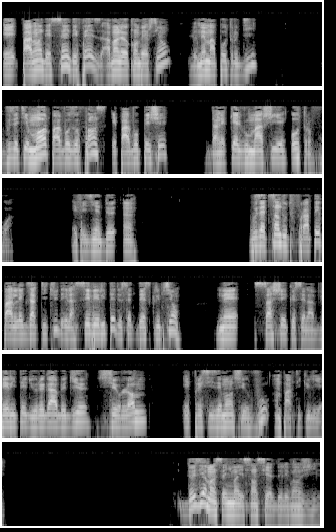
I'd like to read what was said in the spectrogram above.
Et parlant des saints d'Éphèse avant leur conversion, le même apôtre dit, Vous étiez morts par vos offenses et par vos péchés, dans lesquels vous marchiez autrefois. Éphésiens 2, 1. Vous êtes sans doute frappé par l'exactitude et la sévérité de cette description, mais sachez que c'est la vérité du regard de Dieu sur l'homme et précisément sur vous en particulier. Deuxième enseignement essentiel de l'Évangile.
